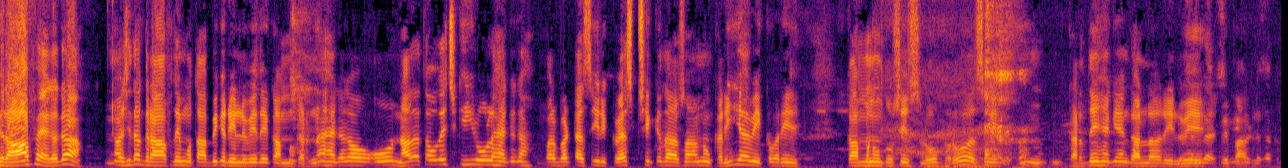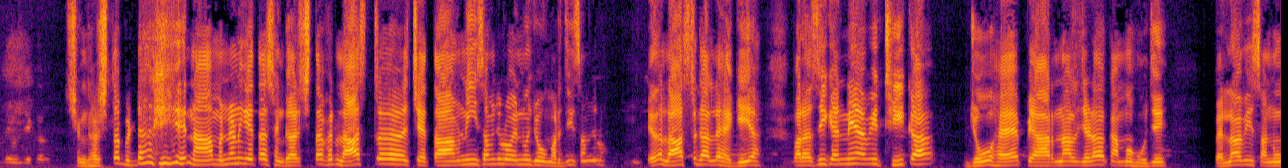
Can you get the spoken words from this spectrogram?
ਗ੍ਰਾਫ ਹੈਗਾਗਾ। ਅਸੀਂ ਤਾਂ ਗ੍ਰਾਫ ਦੇ ਮੁਤਾਬਿਕ ਰੇਲਵੇ ਦੇ ਕੰਮ ਕਰਨਾ ਹੈਗਾ। ਉਹ ਨਾ ਤਾਂ ਉਹਦੇ ਚ ਕੀ ਰੋਲ ਹੈਗਾ ਪਰ ਬਟ ਅਸੀਂ ਰਿਕੁਐਸਟ ਠੇਕੇਦਾਰ ਸਾਹਿਬ ਨੂੰ ਕਰੀ ਆ ਵੀ ਇੱਕ ਵਾਰੀ ਕੰਮ ਨੂੰ ਤੁਸੀਂ ਸਲੋ ਕਰੋ ਅਸੀਂ ਕਰਦੇ ਹੈਗੇ ਆ ਗੱਲ ਰੇਲਵੇ ਵਿਭਾਗ ਸੰਘਰਸ਼ ਤਾਂ ਵਿੱਢਾਂਗੇ ਜੇ ਨਾ ਮੰਨਣਗੇ ਤਾਂ ਸੰਘਰਸ਼ ਤਾਂ ਫਿਰ ਲਾਸਟ ਚੇਤਾਵਨੀ ਸਮਝ ਲਓ ਇਹਨੂੰ ਜੋ ਮਰਜ਼ੀ ਸਮਝ ਲਓ। ਇਹਦਾ ਲਾਸਟ ਗੱਲ ਹੈਗੀ ਆ ਪਰ ਅਸੀਂ ਕਹਿੰਨੇ ਆ ਵੀ ਠੀਕ ਆ ਜੋ ਹੈ ਪਿਆਰ ਨਾਲ ਜਿਹੜਾ ਕੰਮ ਹੋ ਜੇ ਪਹਿਲਾਂ ਵੀ ਸਾਨੂੰ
